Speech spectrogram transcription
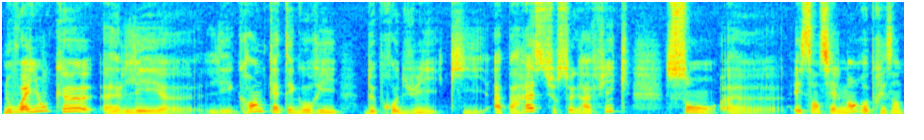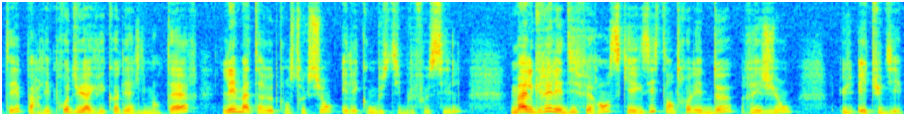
nous voyons que euh, euh, les, grandes catégories de produits qui apparaissent sur ce graphique sont euh, essentiellement représentées par les produits agricoles et alimentaires, les matériaux de construction et les combustibles fossiles, malgré les différences qui existent entre les deux régions étudiées.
